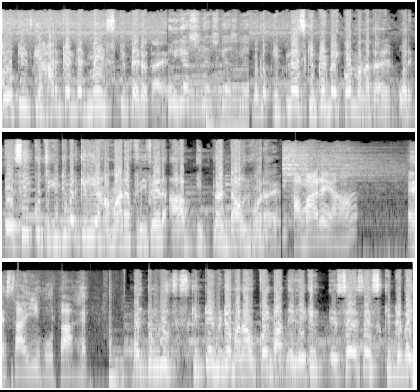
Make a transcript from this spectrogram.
जो कि इसके हर कंटेंट में स्क्रिप्टेड होता है। तो यस यस यस यस मतलब इतना स्क्रिप्टेड भाई कौन बनाता है? और ऐसे ही कुछ यूट्यूबर के लिए हमारा फ्री फायर आप इतना डाउन हो रहा है। हमारे यहाँ ऐसा ही होता है। भाई तुम लोग स्क्रिप्टेड वीडियो बनाओ कोई बात नहीं लेकिन ऐसे ऐसे स्क्रिप्टेड भाई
